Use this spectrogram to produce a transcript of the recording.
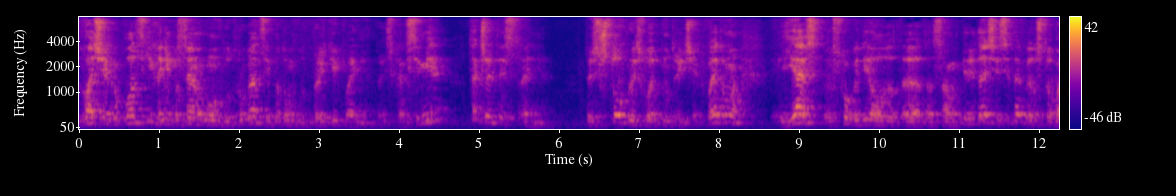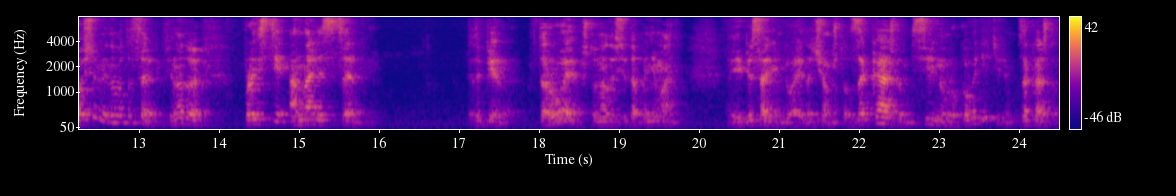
два человека плотских, они постоянно могут ругаться и потом будут пройти к войне. То есть как в семье, так же это и в стране. То есть что происходит внутри человека. Поэтому я, сколько делал это, это самой передачи, всегда говорил, что во всем виновата церковь. И надо провести анализ церкви. Это первое. Второе, что надо всегда понимать, И Писание говорит о чем? Что за каждым сильным руководителем, за каждым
